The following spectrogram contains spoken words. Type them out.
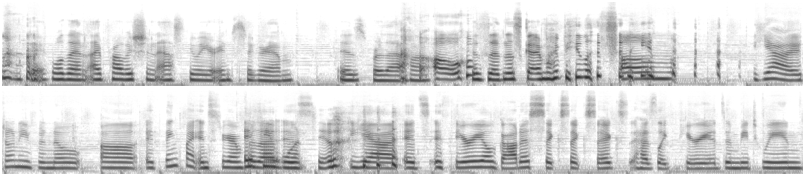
Okay. Well, then I probably shouldn't ask you what your Instagram is for that, huh? oh. Because then this guy might be listening. Um. Yeah, I don't even know. Uh, I think my Instagram for if that you want to. yeah, it's ethereal goddess six six six. It has like periods in between.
